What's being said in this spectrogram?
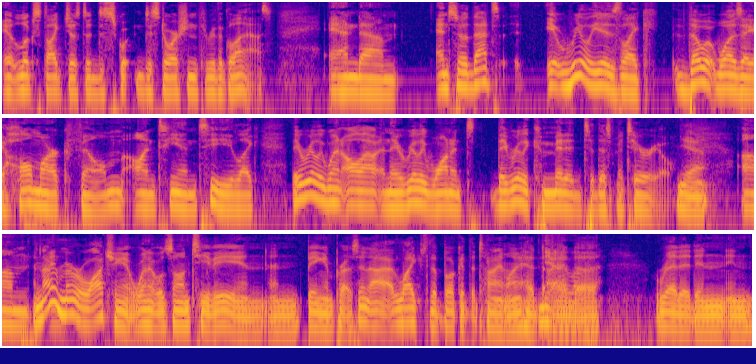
it looks like just a disco- distortion through the glass, and um, and so that's it. Really is like though it was a Hallmark film on TNT, like they really went all out and they really wanted, t- they really committed to this material. Yeah. Um, And I remember watching it when it was on TV and, and being impressed. And I liked the book at the time. I had, Yeah, I I had love uh, read it in, in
